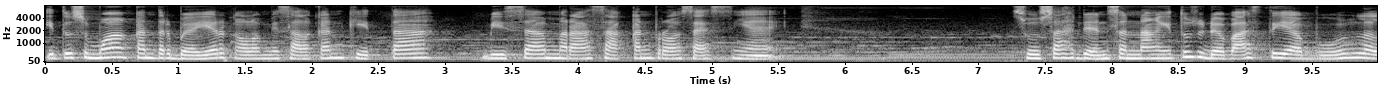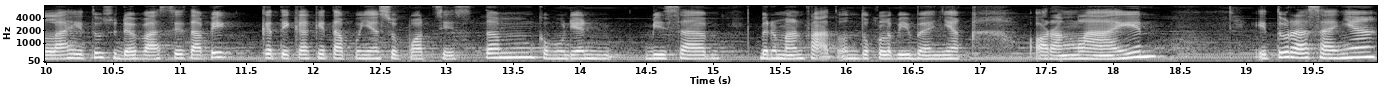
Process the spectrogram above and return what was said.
itu semua akan terbayar kalau misalkan kita bisa merasakan prosesnya susah dan senang itu sudah pasti ya Bu lelah itu sudah pasti tapi ketika kita punya support system kemudian bisa bermanfaat untuk lebih banyak orang lain itu rasanya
